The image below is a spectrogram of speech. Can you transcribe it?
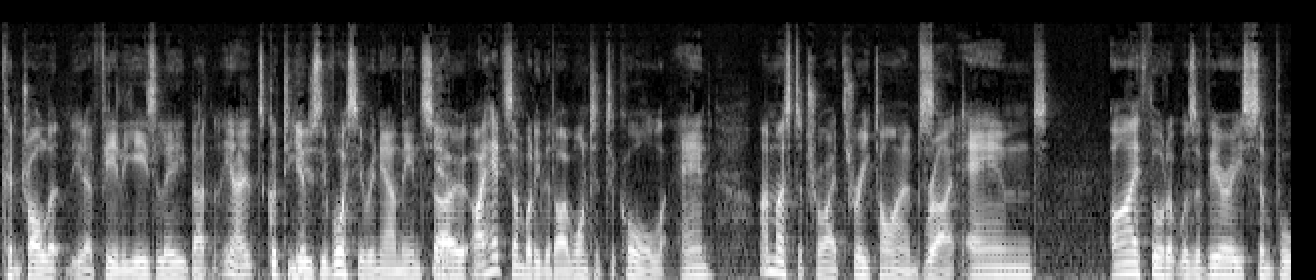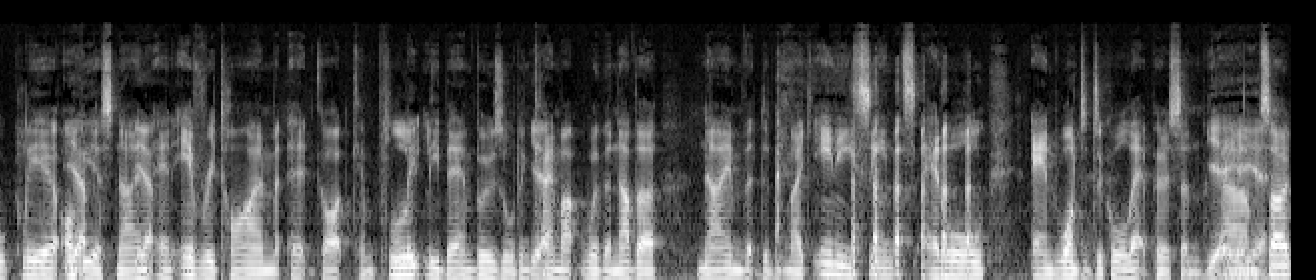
control it, you know, fairly easily. But you know, it's good to Yep. use your voice every now and then. So I had somebody that I wanted to call, and I must have tried three times. Right. And I thought it was a very simple, clear, obvious name, Yep. and every time it got completely bamboozled and came up with another name that didn't make any sense at all, and wanted to call that person. Um, Yeah, yeah, yeah. So.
